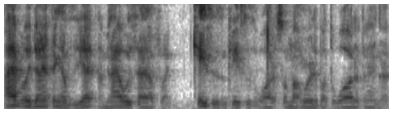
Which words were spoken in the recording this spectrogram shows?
I haven't really done anything of yet. I mean, I always have like cases and cases of water, so I'm not worried about the water thing. Or,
